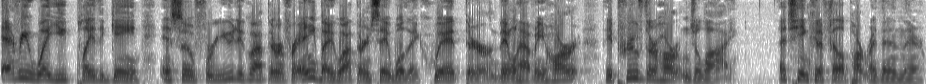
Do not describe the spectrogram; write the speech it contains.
every way you play the game. And so for you to go out there, or for anybody to go out there and say, well, they quit, they're, they don't have any heart, they proved their heart in July. That team could have fell apart right then and there.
